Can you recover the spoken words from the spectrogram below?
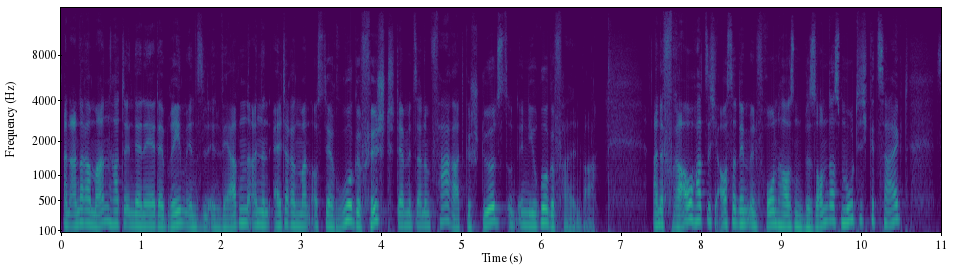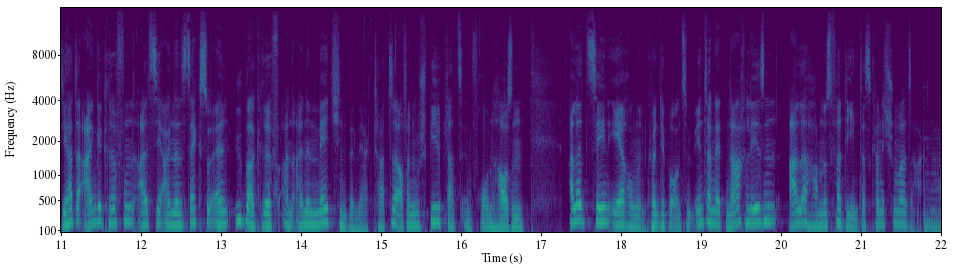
Ein anderer Mann hatte in der Nähe der Bremeninsel in Werden einen älteren Mann aus der Ruhr gefischt, der mit seinem Fahrrad gestürzt und in die Ruhr gefallen war. Eine Frau hat sich außerdem in Frohnhausen besonders mutig gezeigt. Sie hatte eingegriffen, als sie einen sexuellen Übergriff an einem Mädchen bemerkt hatte auf einem Spielplatz in Frohnhausen. Alle zehn Ehrungen könnt ihr bei uns im Internet nachlesen. Alle haben es verdient, das kann ich schon mal sagen.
